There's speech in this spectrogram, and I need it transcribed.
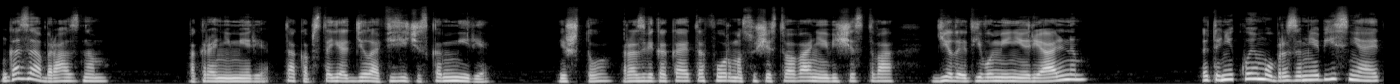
газообразном. По крайней мере, так обстоят дела в физическом мире. И что, разве какая-то форма существования вещества делает его менее реальным? Это никоим образом не объясняет,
